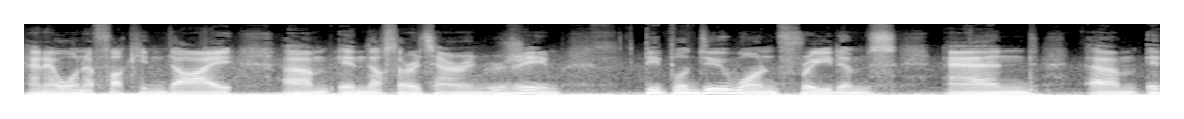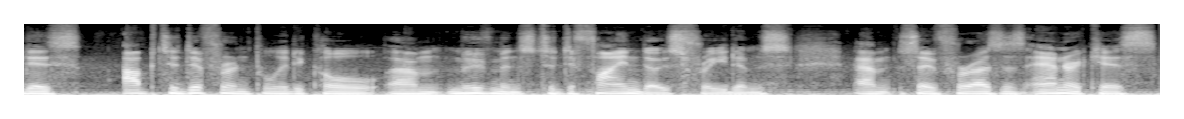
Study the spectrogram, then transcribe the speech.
and I want to fucking die um, in the authoritarian regime people do want freedoms, and um, it is up to different political um, movements to define those freedoms. Um, so, for us as anarchists,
